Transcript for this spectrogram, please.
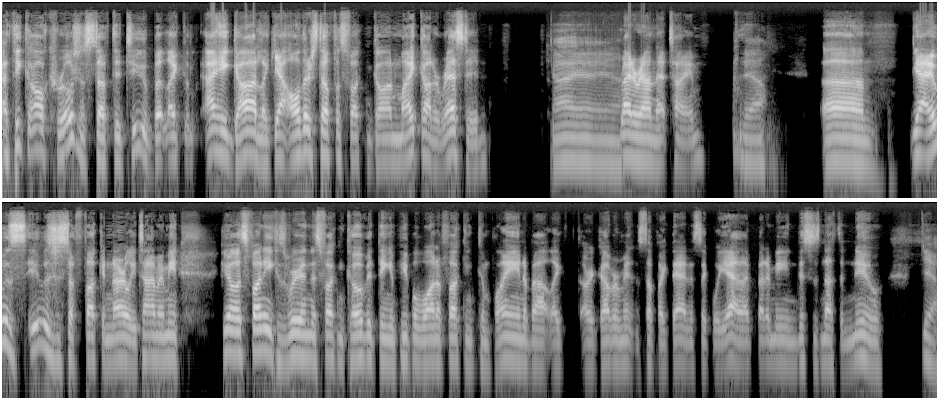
I think all corrosion stuff did too. But like, Eyehategod. Like, yeah, all their stuff was fucking gone. Mike got arrested uh, yeah, right around that time. yeah, Um, yeah, it was it was just a fucking gnarly time. I mean, you know, it's funny because we're in this fucking COVID thing, and people want to fucking complain about like our government and stuff like that. And it's like, well, yeah, but I mean, this is nothing new. yeah,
